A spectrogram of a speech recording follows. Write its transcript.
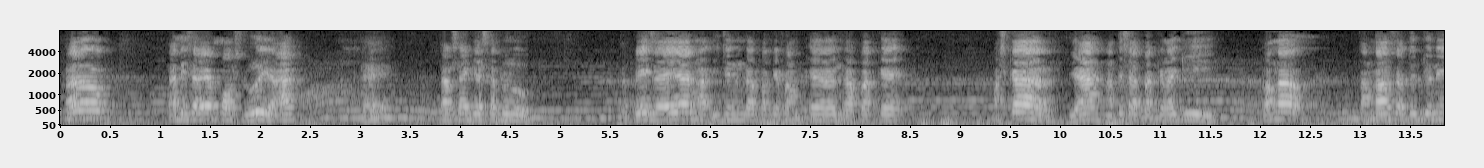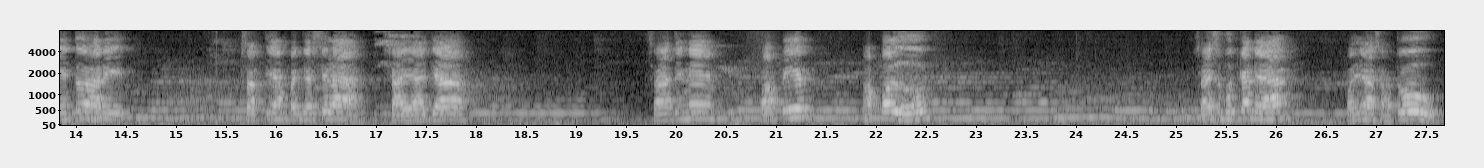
Halo. Tadi saya pause dulu ya. Eh, ntar saya geser dulu. Tapi saya nggak izin nggak pakai eh, nggak pakai masker ya. Nanti saya pakai lagi. Kalau nggak tanggal 1 Juni itu hari Kesaktian Pancasila. Saya aja saat ini vampir apa lo? Saya sebutkan ya. Pokoknya satu.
